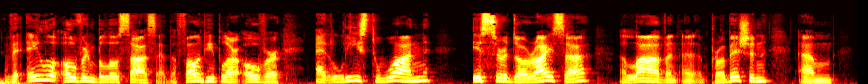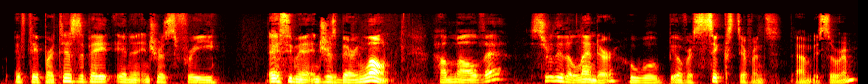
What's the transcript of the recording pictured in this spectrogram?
Ve'elu over and below Sasa. The following people are over at least one Isur Doraisa, a law, a prohibition, um, if they participate in an interest-free, excuse me, an interest-bearing loan. Hamalve, certainly the lender, who will be over six different um, Isurim.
